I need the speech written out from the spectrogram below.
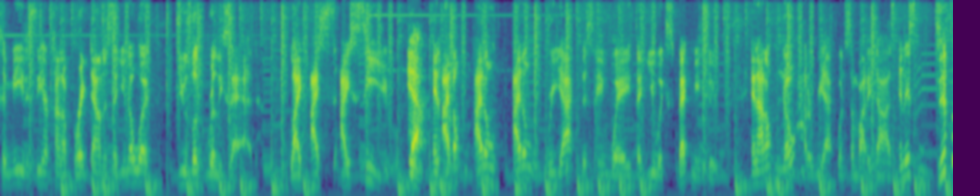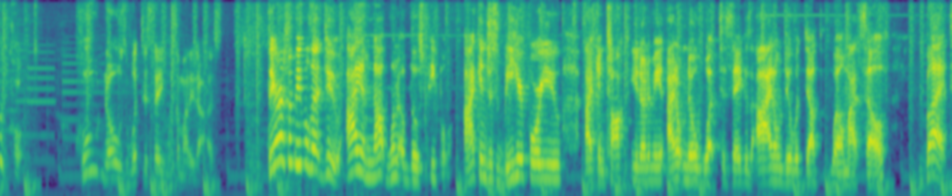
to me to see her kind of break down and say, you know what, you look really sad. Like I, I see you. Yeah. And I don't, I don't, I don't react the same way that you expect me to. And I don't know how to react when somebody dies. And it's difficult. Who knows what to say when somebody dies? There are some people that do. I am not one of those people. I can just be here for you. I can talk, you know what I mean? I don't know what to say because I don't deal with death well myself. But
